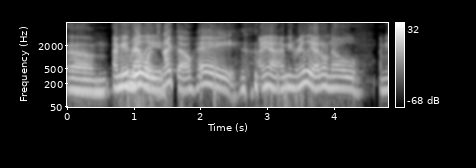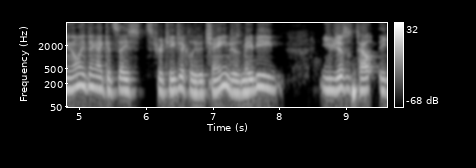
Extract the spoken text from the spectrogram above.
Um, I mean, really tonight though. Hey, uh, yeah, I mean, really, I don't know. I mean, the only thing I could say strategically to change is maybe you just tell he,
